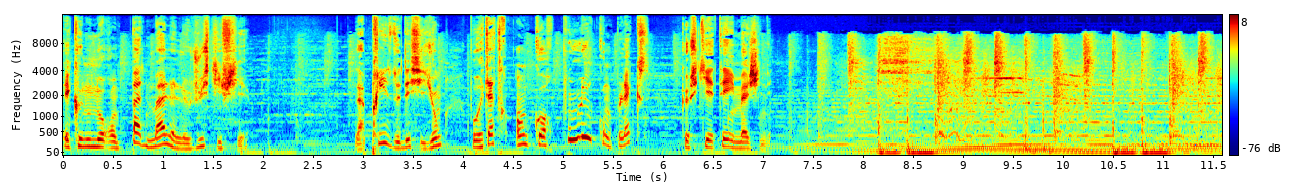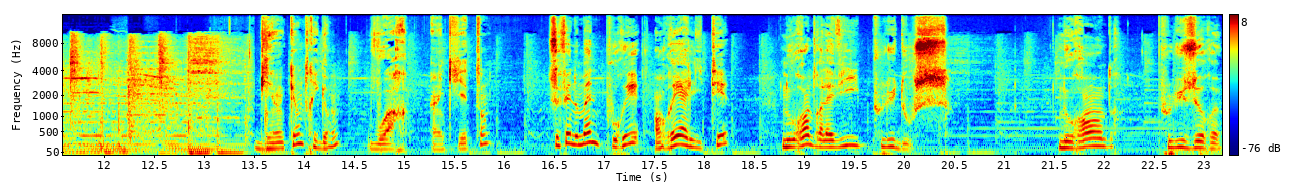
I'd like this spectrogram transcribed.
et que nous n'aurons pas de mal à le justifier. La prise de décision pourrait être encore plus complexe que ce qui était imaginé. Bien qu'intrigant, voire inquiétant, ce phénomène pourrait en réalité nous rendre la vie plus douce, nous rendre plus heureux,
